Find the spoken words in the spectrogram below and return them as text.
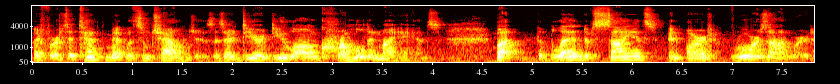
My first attempt met with some challenges as our dear Dilong crumbled in my hands. But the blend of science and art roars onward,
